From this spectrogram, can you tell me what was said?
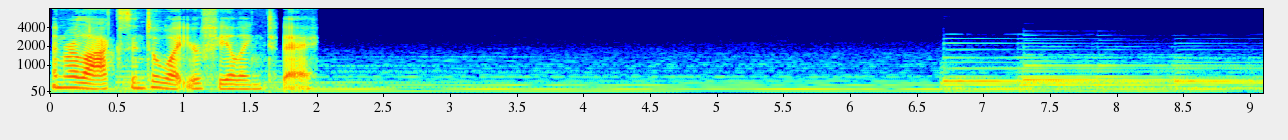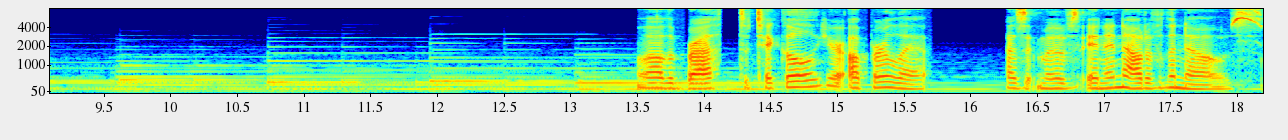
And relax into what you're feeling today. Allow the breath to tickle your upper lip as it moves in and out of the nose.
